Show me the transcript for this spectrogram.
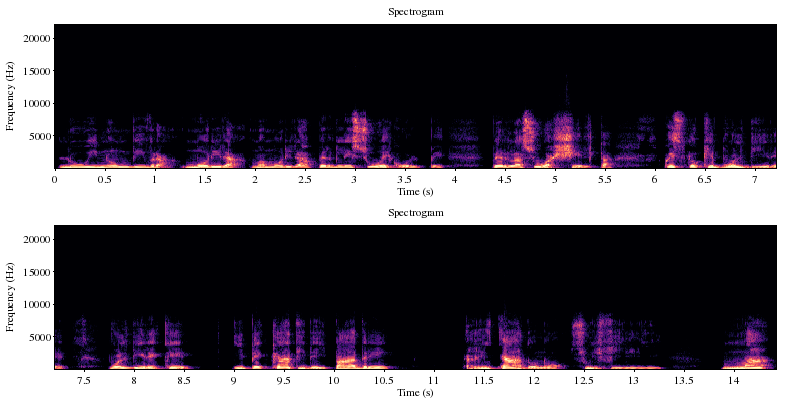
lui non vivrà, morirà, ma morirà per le sue colpe, per la sua scelta. Questo che vuol dire? Vuol dire che i peccati dei padri ricadono sui figli, ma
